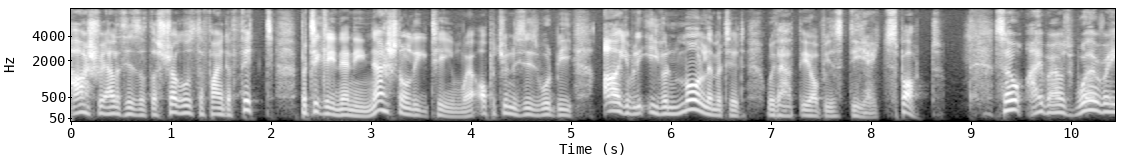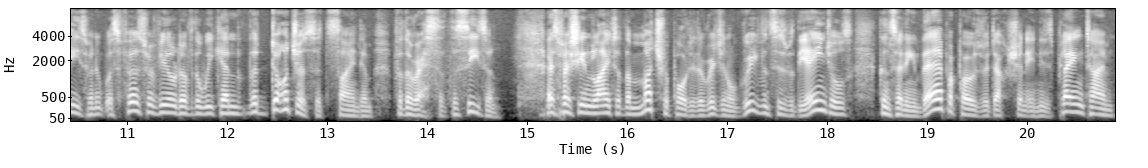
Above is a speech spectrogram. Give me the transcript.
harsh realities of the struggles to find a fit, particularly in any National League team where opportunities would be arguably even more limited without the obvious DH spot. So eyebrows were raised when it was first revealed over the weekend that the Dodgers had signed him for the rest of the season, especially in light of the much reported original grievances with the Angels concerning their proposed reduction in his playing time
